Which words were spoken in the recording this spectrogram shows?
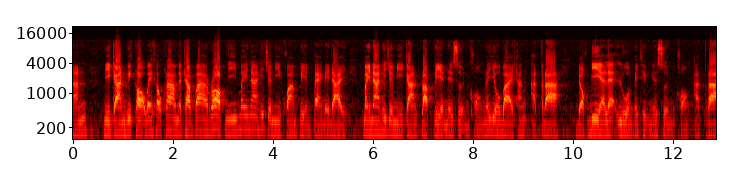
นั้น มีการวิเคราะห์ไว้คร่าวๆนะครับว่ารอบนี้ไม่น่าที่จะมีความเปลี่ยนแปลงใด ๆ ไม่น่าที่จะมีการปรับเปลี่ยนในส่วนของนโยบายทั้งอัตรา ดอกเบี้ย และรวมไปถึงในส่วนของอัตรา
